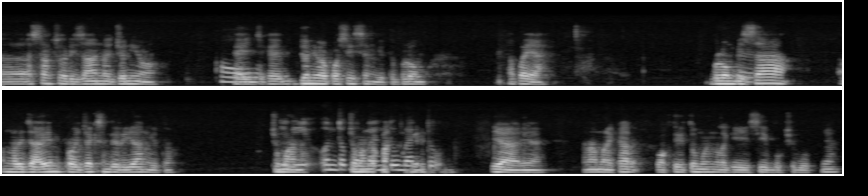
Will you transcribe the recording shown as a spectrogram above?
uh, structural designer junior. Oh. Kayak kayak junior position gitu, belum apa ya? Belum hmm. bisa ngerjain project sendirian gitu. Cuma Jadi untuk membantu-bantu. Ya, ya. Karena mereka waktu itu mungkin lagi sibuk-sibuknya.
